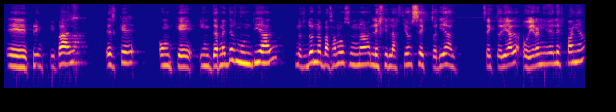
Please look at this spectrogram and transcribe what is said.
eh, principal es que, aunque Internet es mundial, nosotros nos pasamos una legislación sectorial. Sectorial o bien a nivel España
